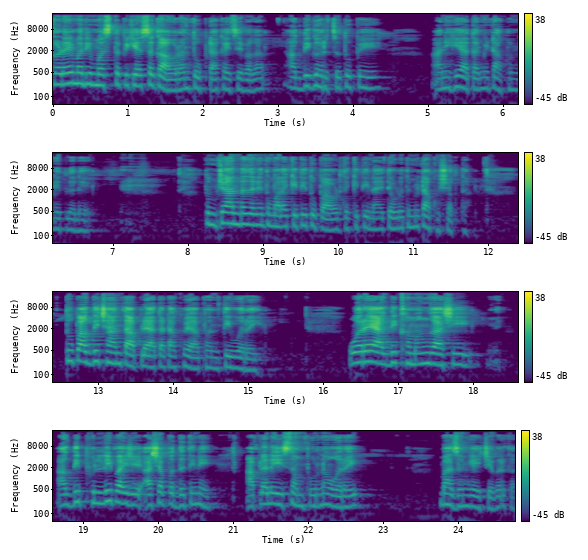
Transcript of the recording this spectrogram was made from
कढईमध्ये मस्तपैकी असं गावरान तूप टाकायचं आहे बघा. अगदी घरचं तूप आहे हे. आणि हे आता मी टाकून घेतलेलं आहे. तुमच्या अंदाजाने तुम्हाला किती तूप आवडतं किती नाही तेवढं तुम्ही टाकू शकता. तूप अगदी छान तापले आता टाकूया आपण ती वरई. वरई अगदी खमंग अशी अगदी फुलली पाहिजे अशा पद्धतीने आपल्याला ही संपूर्ण वरई भाजून घ्यायची बरं का.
